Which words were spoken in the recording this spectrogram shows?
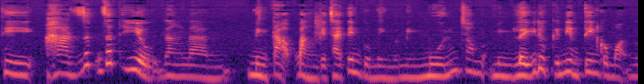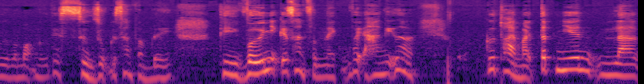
Thì Hà rất rất hiểu rằng là mình tạo bằng cái trái tim của mình và mình muốn cho mình lấy được cái niềm tin của mọi người và mọi người có thể sử dụng cái sản phẩm đấy. Thì với những cái sản phẩm này cũng vậy Hà nghĩ là cứ thoải mái tất nhiên là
